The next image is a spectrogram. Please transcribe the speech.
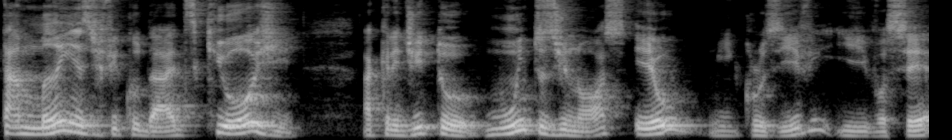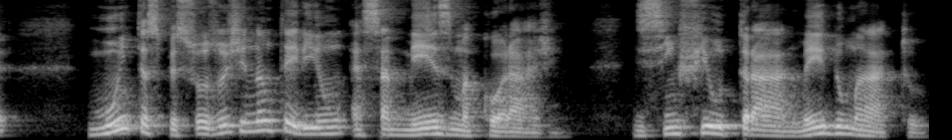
tamanhas dificuldades que hoje, acredito, muitos de nós, eu inclusive e você, muitas pessoas hoje não teriam essa mesma coragem de se infiltrar no meio do mato,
